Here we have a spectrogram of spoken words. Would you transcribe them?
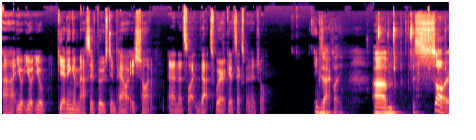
uh, you're, you're you're getting a massive boost in power each time, and it's like that's where it gets exponential. Exactly. Um, so,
